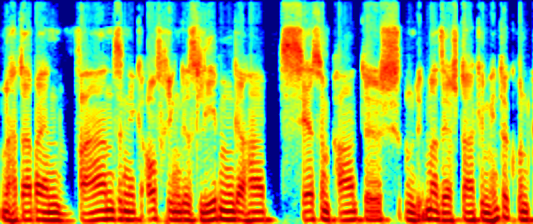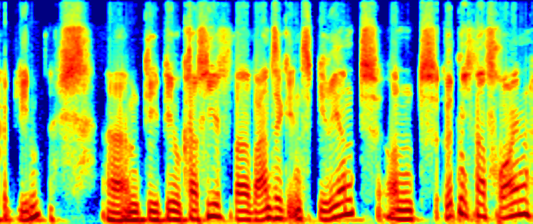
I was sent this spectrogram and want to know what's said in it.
und hat dabei ein wahnsinnig aufregendes Leben gehabt, sehr sympathisch und immer sehr stark im Hintergrund geblieben. Ähm, die Biografie war wahnsinnig inspirierend und würde mich mal freuen,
